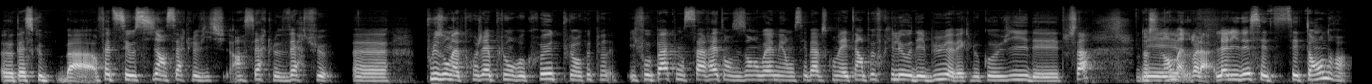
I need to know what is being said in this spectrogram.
parce que bah en fait c'est aussi un cercle un cercle vertueux plus on a de projets, plus on recrute, plus on recrute. Il faut pas qu'on s'arrête en se disant ouais mais on sait pas parce qu'on a été un peu frileux au début avec le Covid et tout ça. C'est normal. Voilà, là l'idée c'est de s'étendre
